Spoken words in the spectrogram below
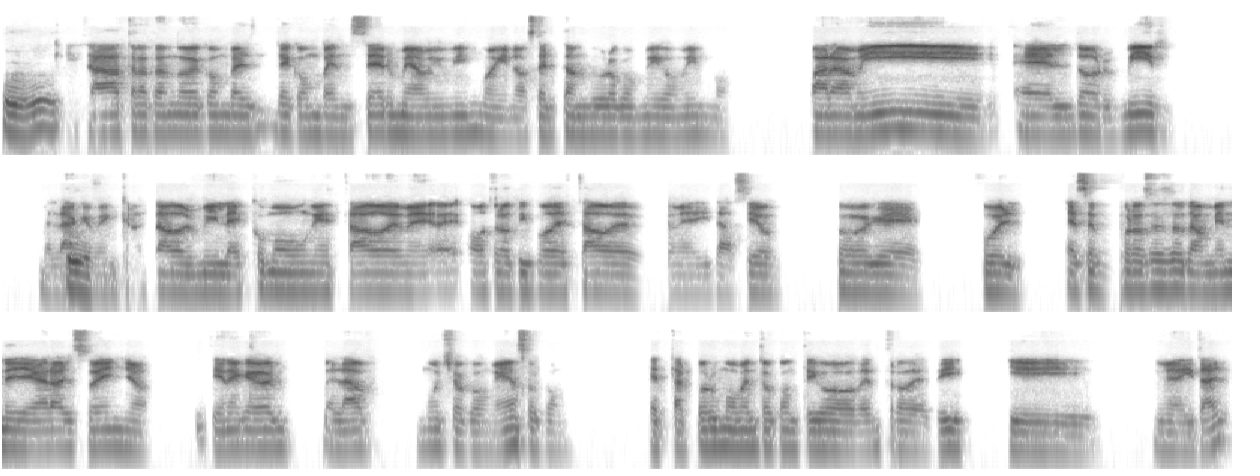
ujú, quizás tratando de, conven- de convencerme a mí mismo y no ser tan duro conmigo mismo. Para mí, el dormir, ¿verdad? Que ujú, me encanta dormir, es como un estado de, otro tipo de estado de meditación, como que, ese proceso también de llegar al sueño tiene que ver, ¿verdad? Mucho con eso, con estar por un momento contigo dentro de ti y, meditar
